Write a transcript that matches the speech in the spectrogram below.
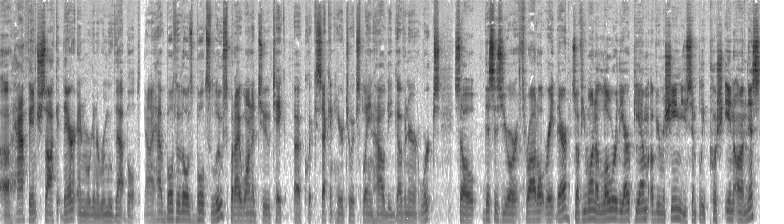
a half inch socket there and we're going to remove that bolt. Now I have both of those bolts loose but I wanted to take a quick second here to explain how the governor works. So this is your throttle right there. So if you want to lower the RPM of your machine you simply push in on this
